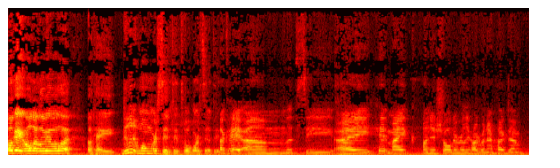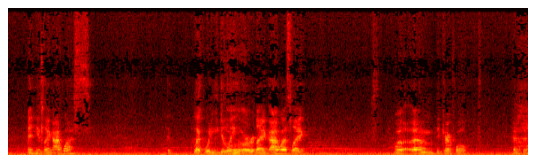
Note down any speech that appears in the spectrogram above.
Okay, hold on. Let me hold on. Okay, do it in one more sentence. One more sentence. Okay. Um. Let's see. I hit Mike on his shoulder really hard when I hugged him, and he's like, "I was." Like, what are you doing? Or Like I was like, "Well, um, be careful." kind of thing.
